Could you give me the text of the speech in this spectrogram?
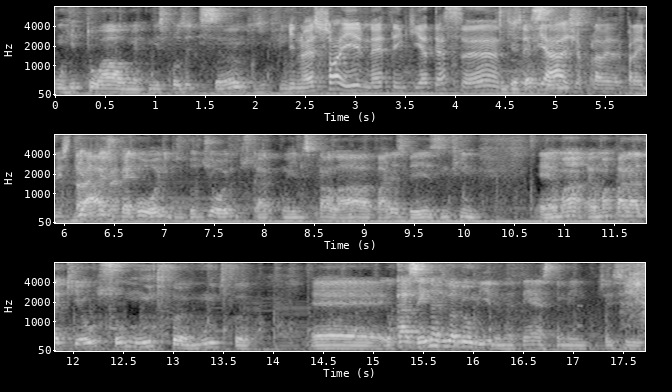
um, um ritual, né, com minha esposa de Santos, enfim. E não é só ir, né? Tem que ir até Santos. Ir até Você viaja pra, pra ir no estádio. Viajo, né? pego ônibus, vou de ônibus, cara, com eles pra lá várias vezes, enfim é uma, é uma parada que eu sou muito fã, muito fã. É, eu casei na Vila Belmiro, né? Tem essa também. Não sei se.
